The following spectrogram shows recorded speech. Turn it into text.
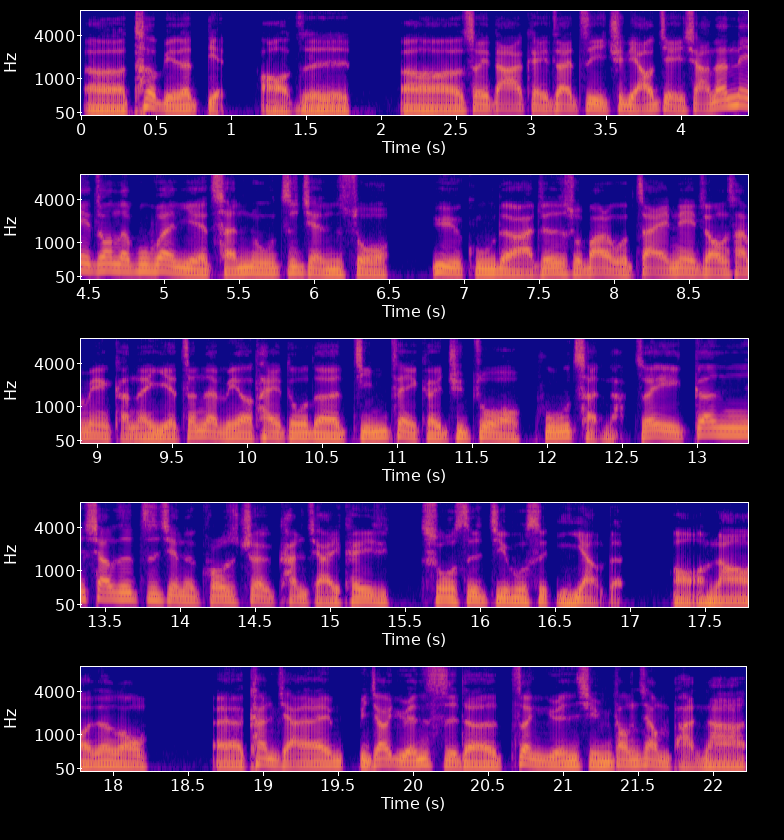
呃特别的点哦，只是。呃，所以大家可以再自己去了解一下。那内装的部分也诚如之前所预估的啊，就是 Subaru 在内装上面可能也真的没有太多的经费可以去做铺陈啊，所以跟像是之前的 Crosstrek 看起来可以说是几乎是一样的哦。然后那种呃看起来比较原始的正圆形方向盘啊，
